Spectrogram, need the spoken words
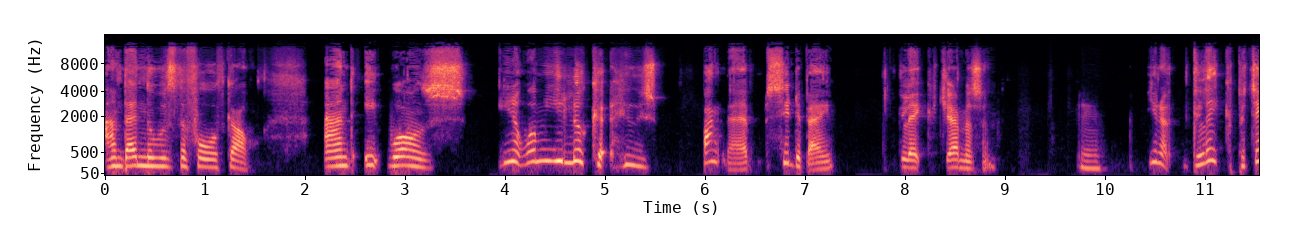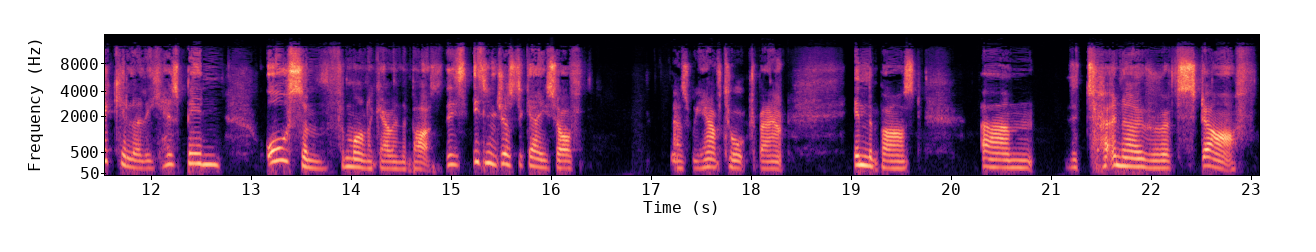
And then there was the fourth goal. And it was, you know, when you look at who's back there, Sidibe, Glik, Jemerson, mm. You know, Glik particularly has been awesome for Monaco in the past. This isn't just a case of, as we have talked about in the past, um, the turnover of staff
